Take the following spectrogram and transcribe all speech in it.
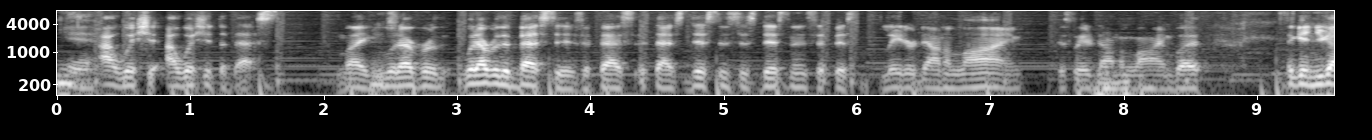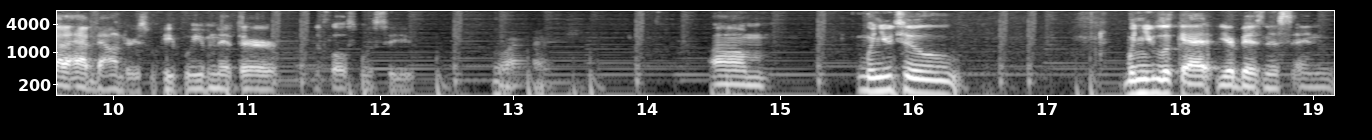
yeah i wish it i wish it the best like whatever whatever the best is if that's if that's distance is distance if it's later down the line it's later down the mm-hmm. line. But again you got to have boundaries with people even if they're the close ones to you. Right. Um when you two when you look at your business and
